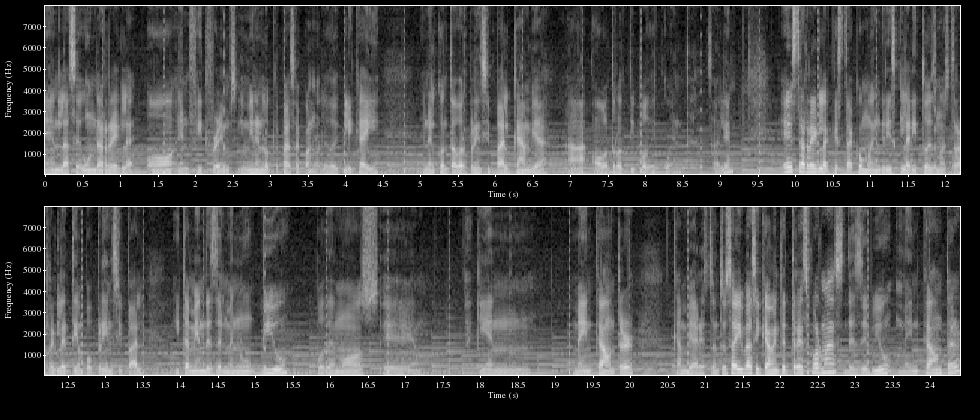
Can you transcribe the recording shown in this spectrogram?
en la segunda regla o en feed frames y miren lo que pasa cuando le doy clic ahí en el contador principal cambia a otro tipo de cuenta ¿sale? esta regla que está como en gris clarito es nuestra regla de tiempo principal y también desde el menú view podemos eh, aquí en main counter cambiar esto. Entonces hay básicamente tres formas, desde view, main counter,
